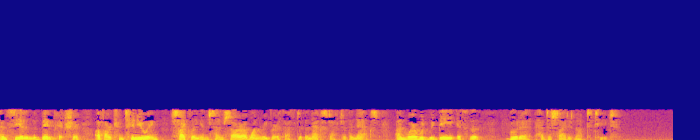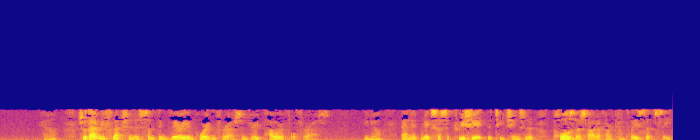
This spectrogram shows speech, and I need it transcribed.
And see it in the big picture of our continuing cycling in samsara, one rebirth after the next after the next. And where would we be if the Buddha had decided not to teach? Yeah? So that reflection is something very important for us and very powerful for us, you know, and it makes us appreciate the teachings and it pulls us out of our complacency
